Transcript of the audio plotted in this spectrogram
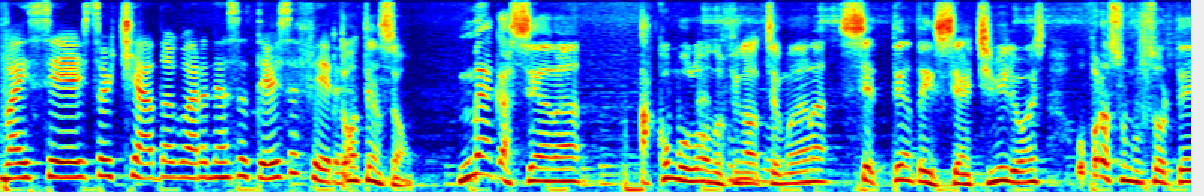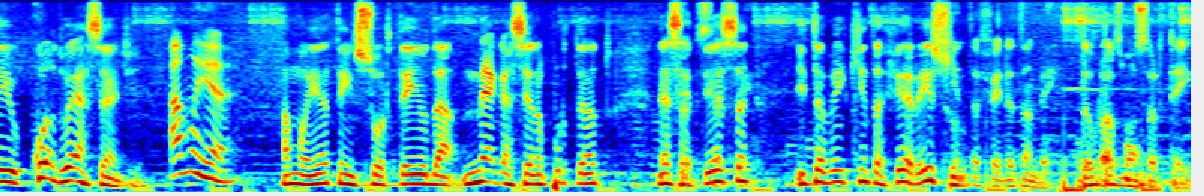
vai ser sorteado agora nessa terça-feira. Então atenção. Mega Sena acumulou no final de semana 77 milhões. O próximo sorteio quando é, Sandy? Amanhã. Amanhã tem sorteio da Mega Sena, portanto, nessa terça e também quinta-feira, é isso? Quinta-feira também. Então tá bom. sorteio.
